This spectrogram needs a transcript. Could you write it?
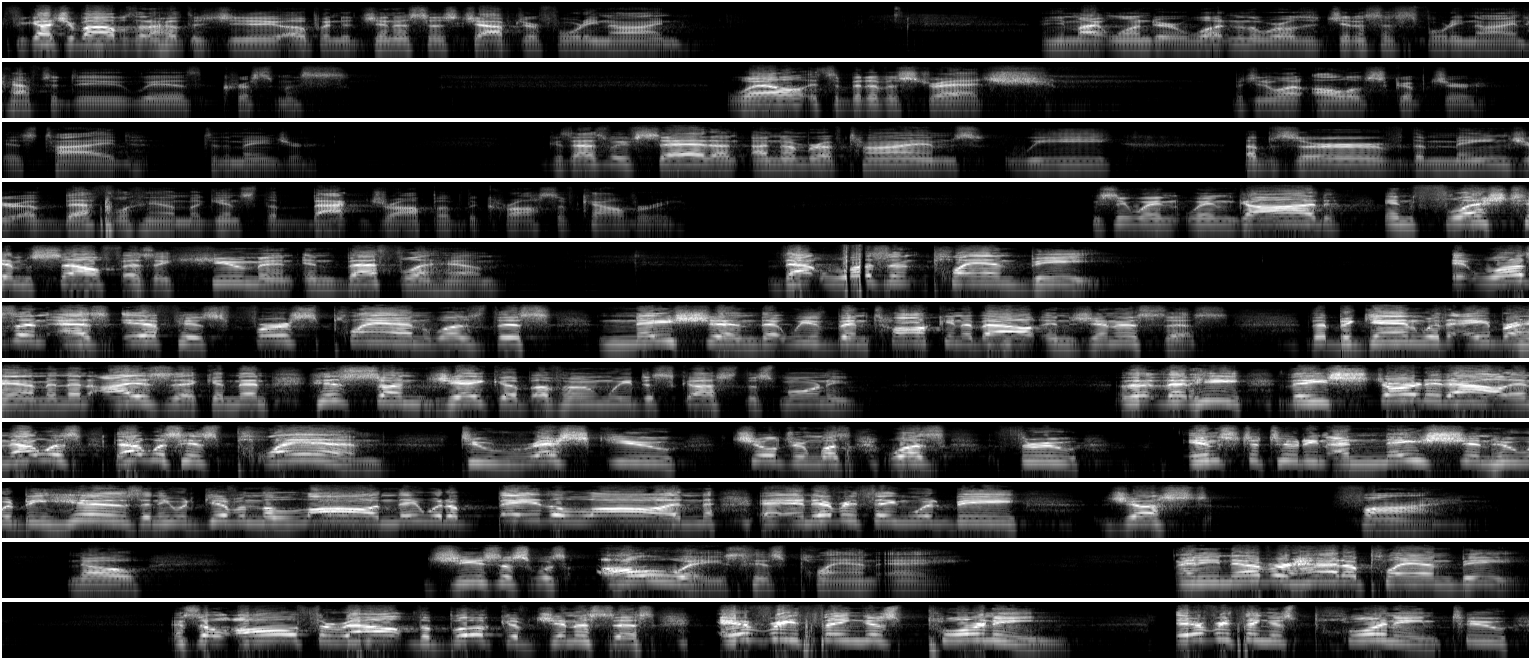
If you got your Bibles, and I hope that you do, open to Genesis chapter 49. And you might wonder, what in the world does Genesis 49 have to do with Christmas? Well, it's a bit of a stretch, but you know what? All of Scripture is tied to the manger. Because as we've said a, a number of times, we observe the manger of Bethlehem against the backdrop of the cross of Calvary. You see, when, when God enfleshed himself as a human in Bethlehem, that wasn't plan B. It wasn't as if his first plan was this nation that we've been talking about in Genesis that began with Abraham and then Isaac and then his son Jacob, of whom we discussed this morning. That, that, he, that he started out, and that was, that was his plan to rescue children, was, was through instituting a nation who would be his, and he would give them the law, and they would obey the law, and, and everything would be just fine. No, Jesus was always his plan A. And he never had a plan B. And so, all throughout the book of Genesis, everything is pointing, everything is pointing to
